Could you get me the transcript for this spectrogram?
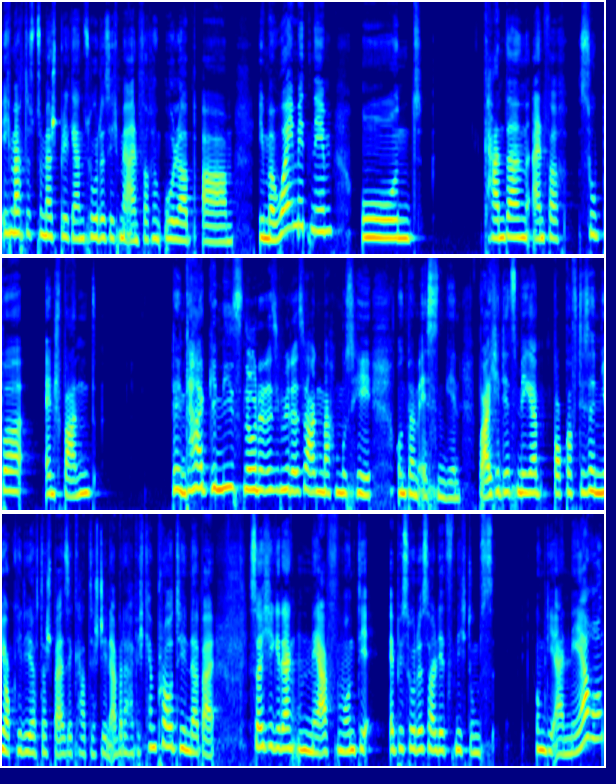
Ich mache das zum Beispiel gern so, dass ich mir einfach im Urlaub ähm, immer Whey mitnehme und kann dann einfach super entspannt den Tag genießen, ohne dass ich mir da Sorgen machen muss, hey, und beim Essen gehen. Boah, ich hätte jetzt mega Bock auf diese Gnocchi, die auf der Speisekarte stehen, aber da habe ich kein Protein dabei. Solche Gedanken nerven und die Episode soll jetzt nicht ums, um die Ernährung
